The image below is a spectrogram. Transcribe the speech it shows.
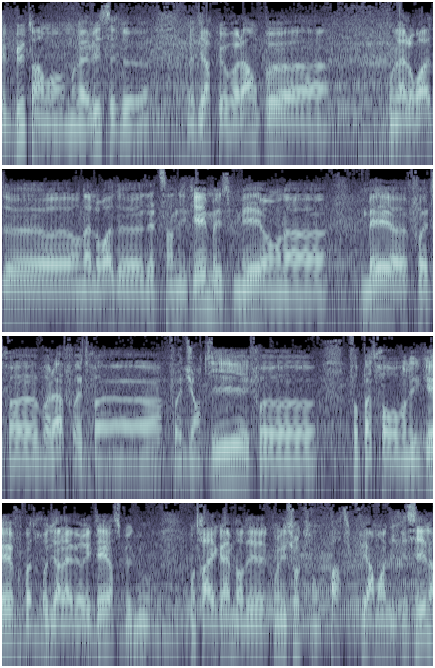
le but, hein, à mon avis, c'est de, dire que voilà, on peut, euh, on a le droit de, euh, on a le droit d'être syndiqué, mais mais on a, mais faut être, voilà, faut être, faut être gentil, il faut, faut pas trop revendiquer, faut pas trop dire la vérité, parce que nous, on travaille quand même dans des conditions qui sont particulièrement difficiles.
